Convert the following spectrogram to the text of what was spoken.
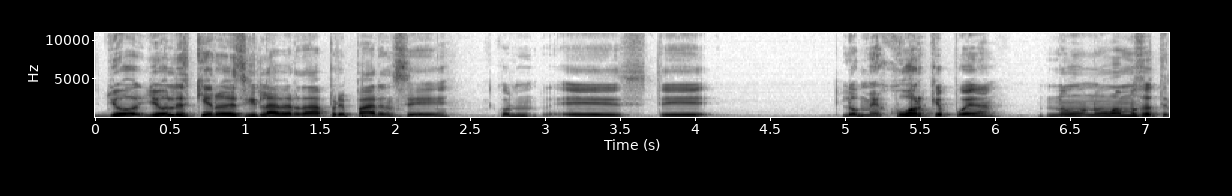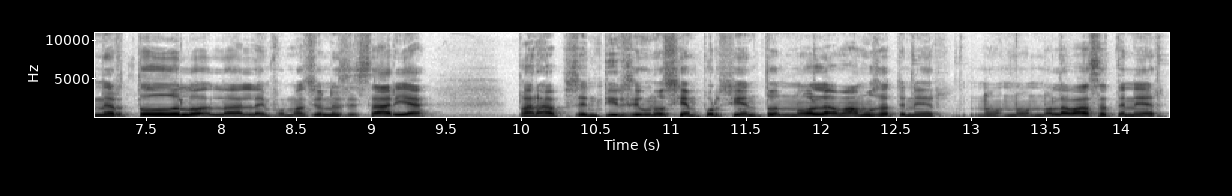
Yo, yo les quiero decir la verdad, prepárense con este lo mejor que puedan. No, no vamos a tener toda la, la, información necesaria para sentirse uno 100%, no la vamos a tener, no, no, no la vas a tener.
